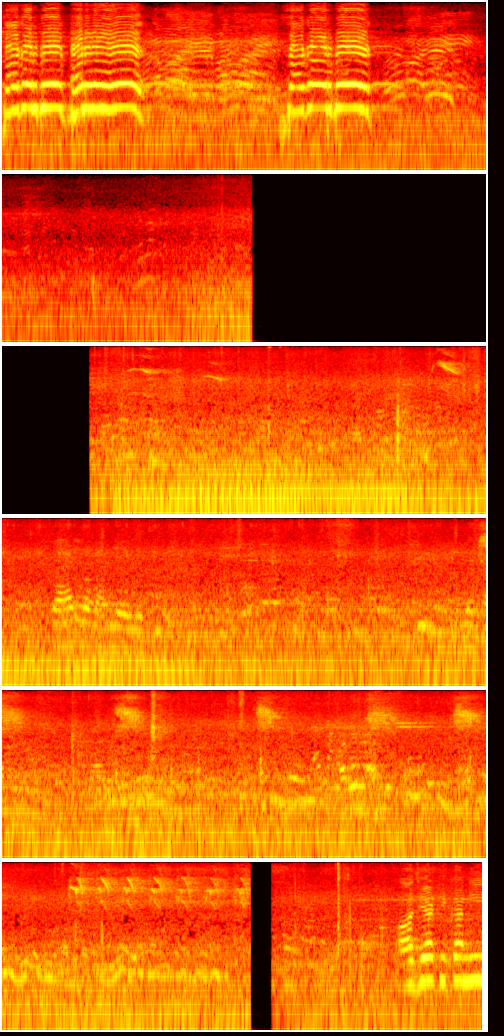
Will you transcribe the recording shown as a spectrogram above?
सागर बेग भडवा आहे. सागर बेग! आज या ठिकाणी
